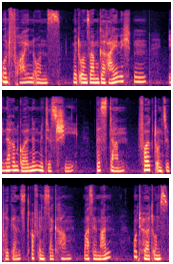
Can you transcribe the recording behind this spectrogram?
und freuen uns mit unserem gereinigten, inneren goldenen Mittes-Chi. Bis dann. Folgt uns übrigens auf Instagram, Marcel Mann, und hört uns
